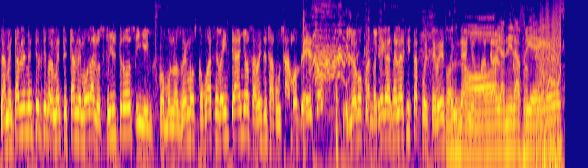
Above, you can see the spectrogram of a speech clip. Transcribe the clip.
Lamentablemente últimamente están de moda los filtros y como nos vemos como hace 20 años, a veces abusamos de eso y luego cuando llegas a la cita pues te ves Pues 20 años más no, ya ni la friegues.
